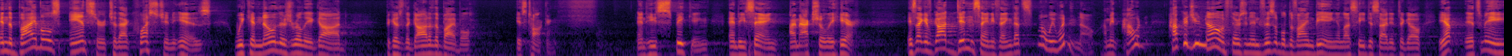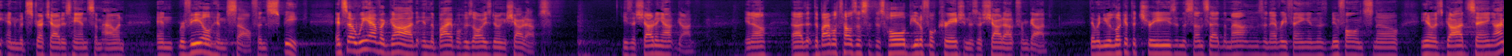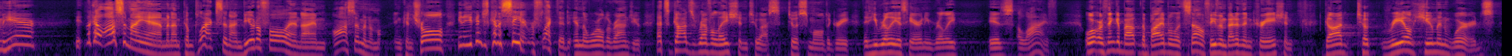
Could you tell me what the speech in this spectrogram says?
And the Bible's answer to that question is we can know there's really a God because the God of the Bible is talking. And he's speaking, and he's saying, I'm actually here. It's like if God didn't say anything, that's, well, we wouldn't know. I mean, how, would, how could you know if there's an invisible divine being unless he decided to go, yep, it's me, and would stretch out his hand somehow and, and reveal himself and speak? And so we have a God in the Bible who's always doing shout outs. He's a shouting out God. You know, uh, the, the Bible tells us that this whole beautiful creation is a shout out from God. That when you look at the trees and the sunset and the mountains and everything and the new fallen snow, you know, it's God saying, I'm here. Look how awesome I am, and I'm complex, and I'm beautiful, and I'm awesome, and I'm in control. You know, you can just kind of see it reflected in the world around you. That's God's revelation to us to a small degree, that He really is here and He really is alive. Or, or think about the Bible itself, even better than creation. God took real human words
